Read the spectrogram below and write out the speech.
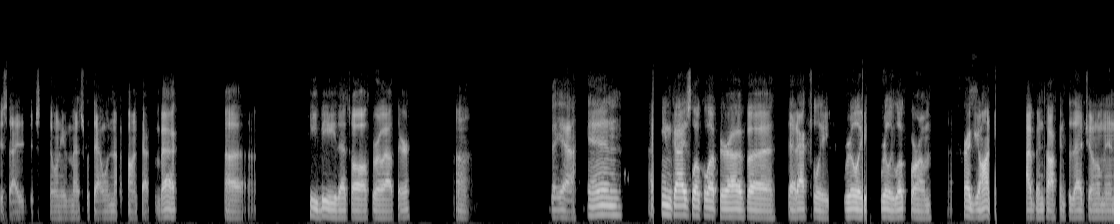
decided just don't even mess with that one, not contact him back. Uh, TB, that's all I'll throw out there. Um, but yeah, and I mean, guys local up here, I've uh, that actually really, really look for them. Craig Yanni, I've been talking to that gentleman.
